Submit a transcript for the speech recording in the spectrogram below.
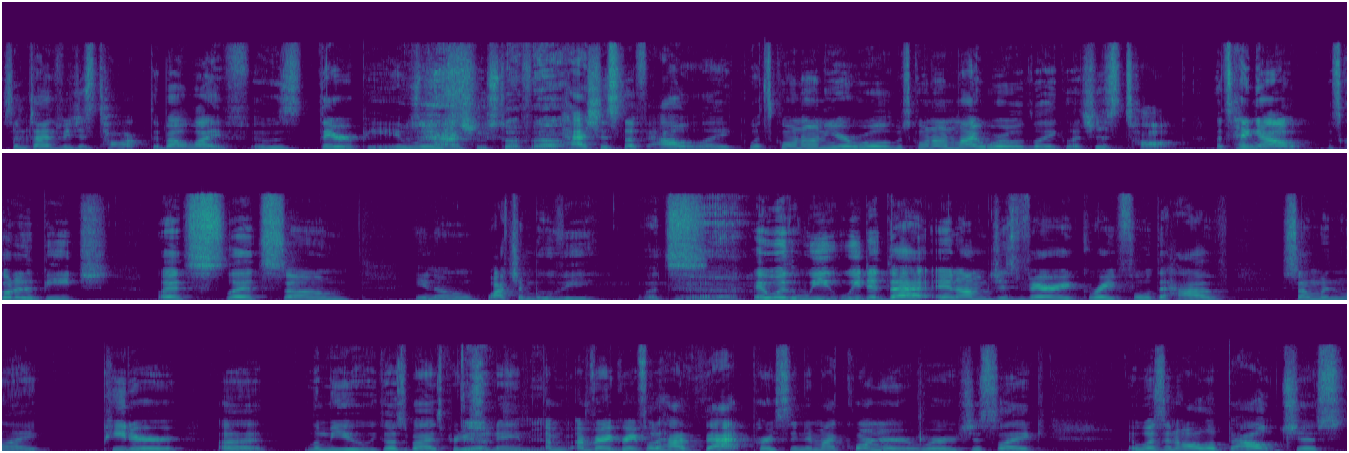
Sometimes we just talked about life. It was therapy. It Just was hashing stuff out. hashing stuff out. Like what's going on in your world? What's going on in my world? Like let's just talk. Let's hang out. Let's go to the beach. Let's let's um you know watch a movie. Let's Yeah. it was we we did that and i'm just very grateful to have someone like peter uh lemieux he goes by his producer Yeah, name yeah. I'm, I'm very grateful to have that person in my corner where it's just like it wasn't all about just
